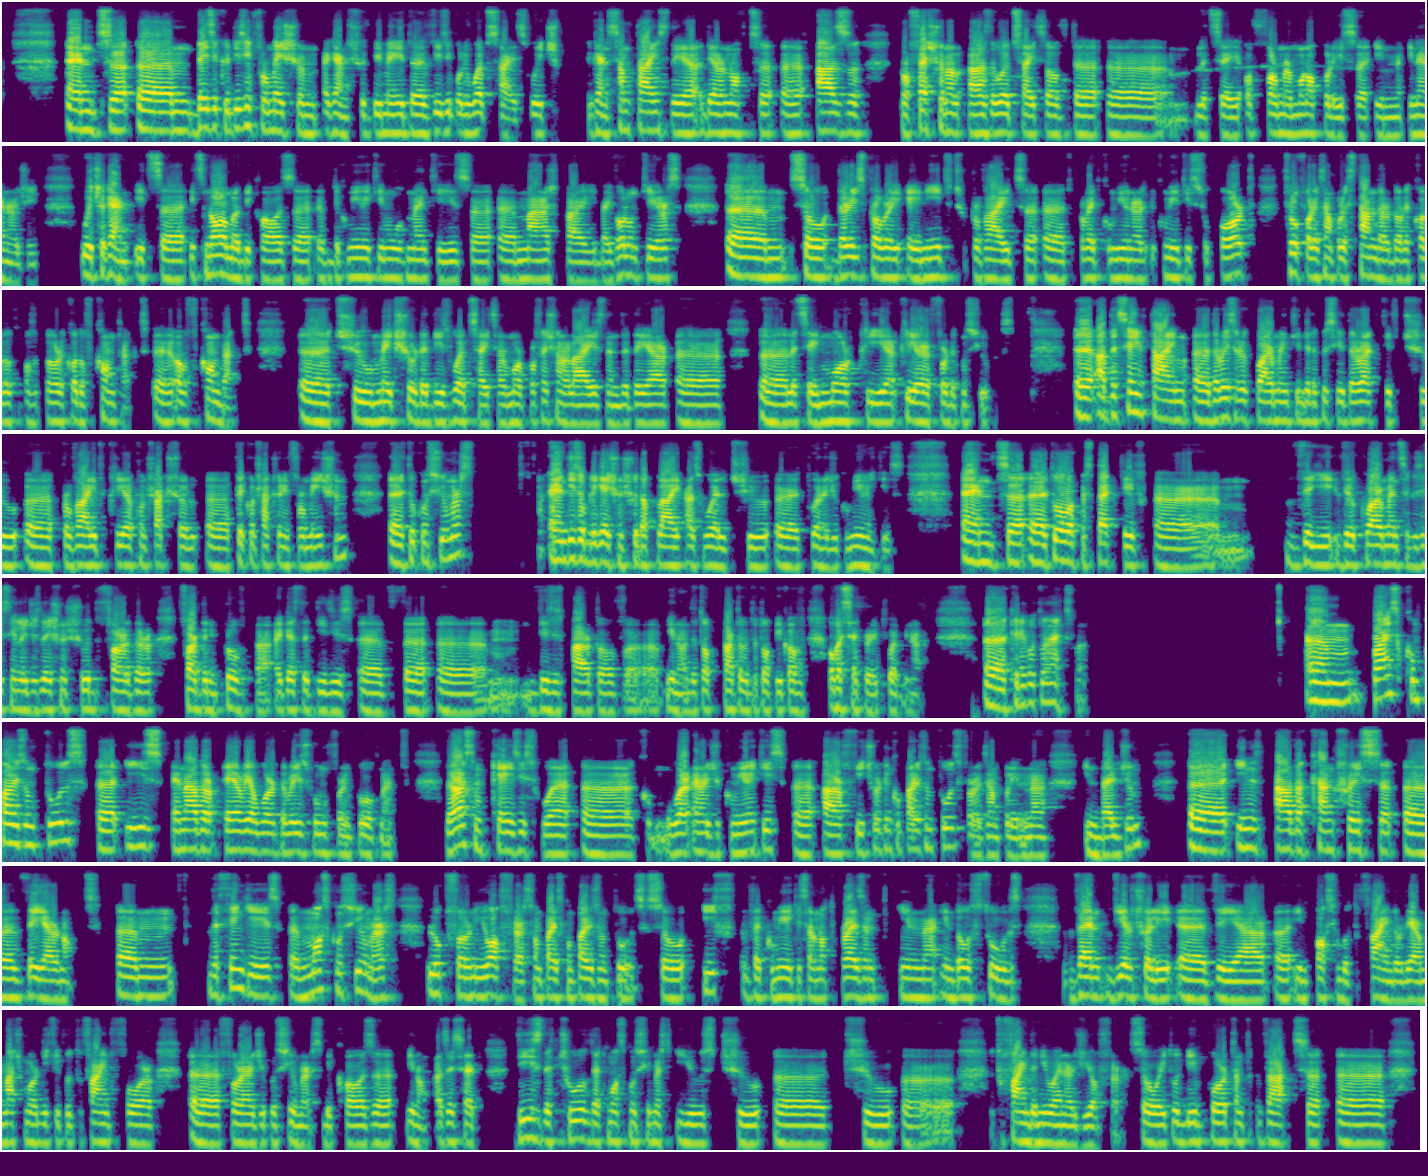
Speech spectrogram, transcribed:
And uh, um, basically this information again should be made uh, visible in websites which again sometimes they are they are not uh, as professional as the websites of the uh, let's say of former monopolies uh, in in energy which again it's uh, it's normal because uh, the community movement is uh, uh, managed by by volunteers. Um, so there is probably a need to provide to provide community community support through for example a standard or a code of, or a code of contact of conduct uh, to make sure that these websites are more professionalized and that they are, uh, uh, let's say, more clear, clear for the consumers. Uh, at the same time, uh, there is a requirement in the electricity directive to uh, provide clear contractual, uh, pre-contractual information uh, to consumers. And this obligation should apply as well to, uh, to energy communities. And to our perspective, um, the, the requirements existing legislation should further further improve. I guess that this is the um, this is part of you know the top part of the topic of, of a separate webinar. can you go to the next one? Um, price comparison tools uh, is another area where there is room for improvement. There are some cases where uh, where energy communities uh, are featured in comparison tools. For example, in uh, in Belgium, uh, in other countries uh, they are not. Um, the thing is, uh, most consumers look for new offers on price comparison tools. So if the communities are not present in uh, in those tools, then virtually uh, they are uh, impossible to find, or they are much more difficult to find for uh, for energy consumers because uh, you know, as I said, this is the tool that most consumers use to to to find a new energy offer. So it would be important that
